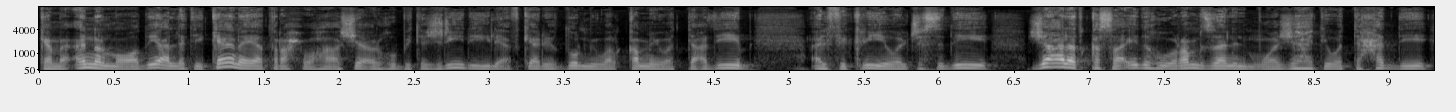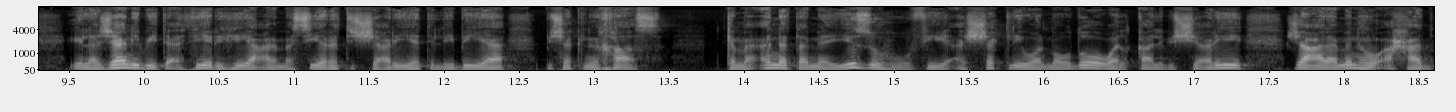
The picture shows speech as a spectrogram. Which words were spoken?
كما أن المواضيع التي كان يطرحها شعره بتجريده لأفكار الظلم والقمع والتعذيب الفكري والجسدي جعلت قصائده رمزا للمواجهة والتحدي إلى جانب تأثيره على مسيرة الشعرية الليبية بشكل خاص. كما أن تميزه في الشكل والموضوع والقالب الشعري جعل منه أحد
